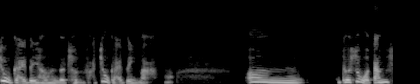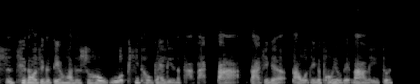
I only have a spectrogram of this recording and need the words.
就该被狠狠的惩罚，就该被骂啊。嗯，可是我当时接到这个电话的时候，我劈头盖脸的把把把把这个把我这个朋友给骂了一顿。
